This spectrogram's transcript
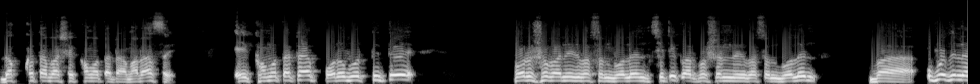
দক্ষতা বা সে ক্ষমতাটা আমার আছে। এই ক্ষমতাটা পরবর্তীতে পৌরসভা নির্বাচন বলেন, সিটি কর্পোরেশন নির্বাচন বলেন বা উপজেলা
